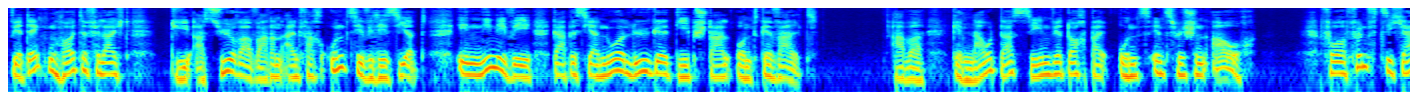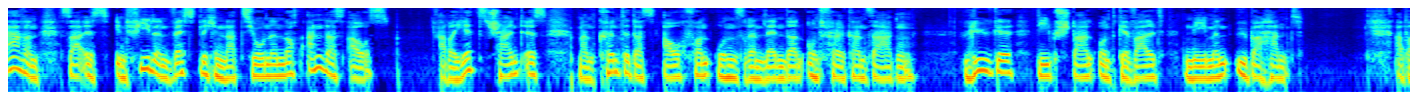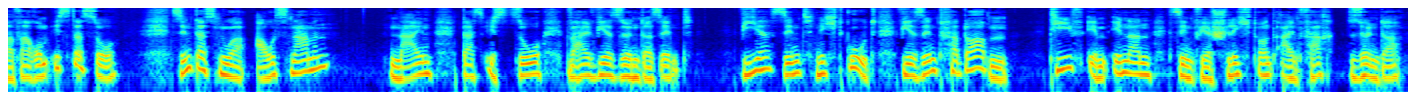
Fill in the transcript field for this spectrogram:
Wir denken heute vielleicht, die Assyrer waren einfach unzivilisiert. In Ninive gab es ja nur Lüge, Diebstahl und Gewalt. Aber genau das sehen wir doch bei uns inzwischen auch. Vor 50 Jahren sah es in vielen westlichen Nationen noch anders aus. Aber jetzt scheint es, man könnte das auch von unseren Ländern und Völkern sagen. Lüge, Diebstahl und Gewalt nehmen überhand. Aber warum ist das so? Sind das nur Ausnahmen? Nein, das ist so, weil wir Sünder sind. Wir sind nicht gut, wir sind verdorben. Tief im Innern sind wir schlicht und einfach Sünder.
